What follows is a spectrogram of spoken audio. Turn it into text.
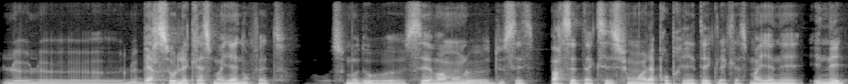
le, le, le, berceau de la classe moyenne en fait modo. Euh, c'est vraiment le, de par cette accession à la propriété que la classe moyenne est, née.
